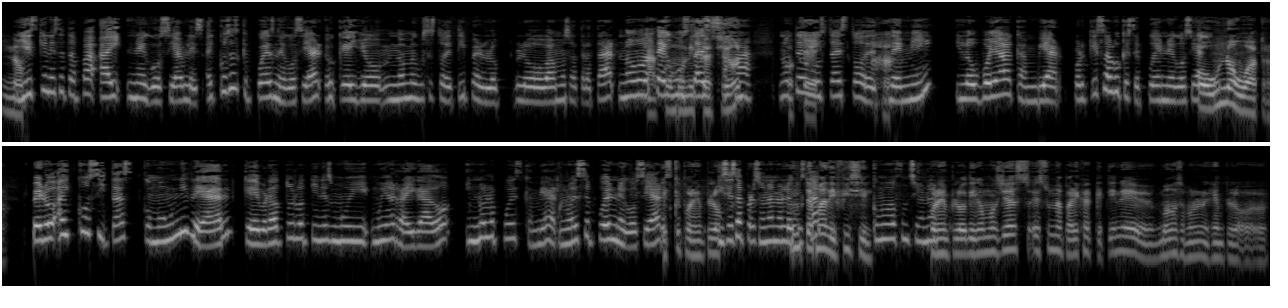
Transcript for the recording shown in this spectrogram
no. Y es que en esta etapa hay negociables. Hay cosas que puedes negociar. Ok, yo no me gusta esto de ti, pero lo, lo vamos a tratar. No La te gusta esto, ajá, no te gusta esto de, de mí y lo voy a cambiar porque es algo que se puede negociar. O uno u otro. Pero hay cositas como un ideal que de verdad tú lo tienes muy, muy arraigado y no lo puedes cambiar. No se puede negociar. Es que, por ejemplo, Y si a esa persona no le un gusta, tema difícil. ¿cómo va a funcionar? Por ejemplo, digamos, ya es, es una pareja que tiene, vamos a poner un ejemplo,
